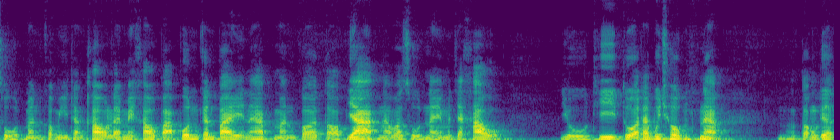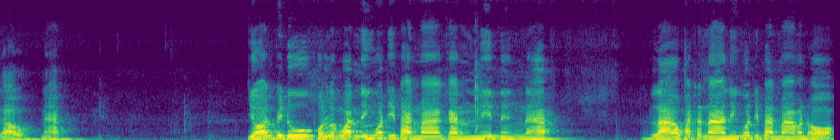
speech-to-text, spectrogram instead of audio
สูตรมันก็มีทั้งเข้าและไม่เข้าปะปนกันไปนะครับ มันก็ตอบยากนะว่าสูตรไหนมันจะเข้าอยู่ที่ตัวท่านผู้ชมนะครับ ต้องเลือกเอานะครับ ย้อนไปดูผลรางวัลในงวดที่ผ่านมากันนิดนึงนะครับลาวพัฒนาในงวดที่ผ่านมามันออก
